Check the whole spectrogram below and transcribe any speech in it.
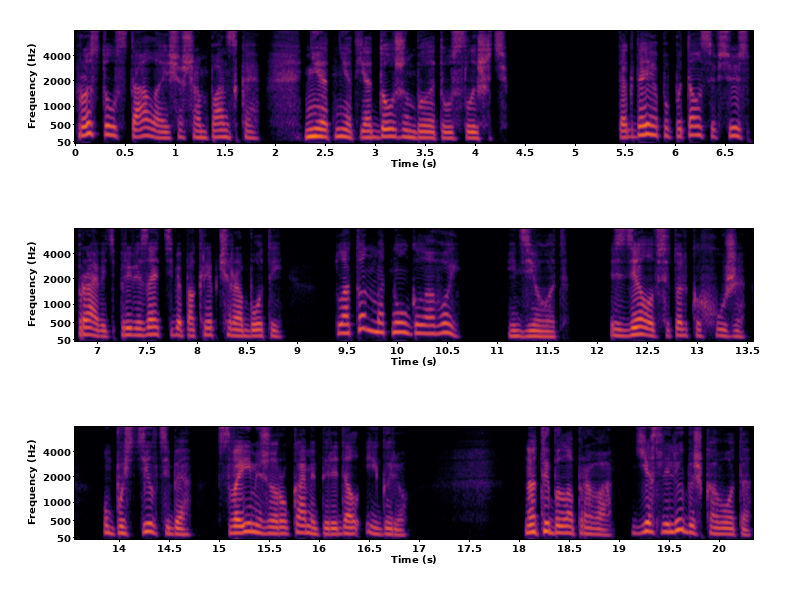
Просто устала, а еще шампанское. Нет, нет, я должен был это услышать. Тогда я попытался все исправить, привязать тебя покрепче работой. Платон мотнул головой. Идиот. Сделал все только хуже. Упустил тебя, своими же руками передал Игорю. Но ты была права. Если любишь кого-то,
